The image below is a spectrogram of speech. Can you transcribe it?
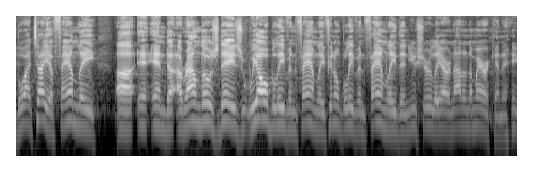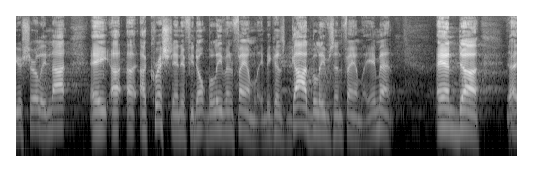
Boy, I tell you, family, uh, and uh, around those days, we all believe in family. If you don't believe in family, then you surely are not an American. You're surely not a, a, a Christian if you don't believe in family, because God believes in family. Amen. And uh, uh,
